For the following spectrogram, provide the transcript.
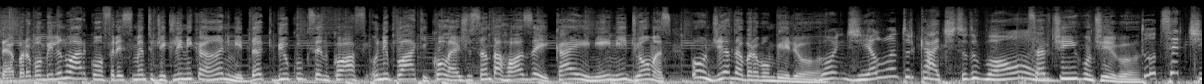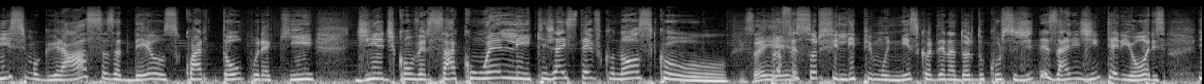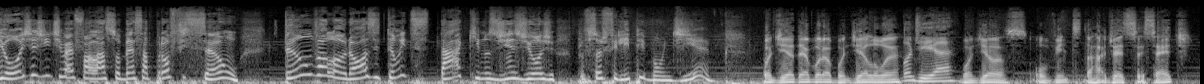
Débora Bombilho no ar com oferecimento de Clínica Anime, Duck Bill Cooks and Coffee, Uniplaque, Colégio Santa Rosa e KNN Idiomas. Bom dia, Débora Bombilho. Bom dia, Luan Turcati, tudo bom? Tudo certinho contigo. Tudo certíssimo, graças a Deus. Quartou por aqui, dia de conversar com ele, que já esteve conosco. Isso aí. Professor Felipe Muniz, coordenador do curso de Design de Interiores. E hoje a gente vai falar sobre essa profissão tão valorosa e tão em destaque nos dias de hoje. Professor Felipe, bom dia. Bom dia, Débora. Bom dia, Luan. Bom dia. Bom dia aos ouvintes da Rádio SC7.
